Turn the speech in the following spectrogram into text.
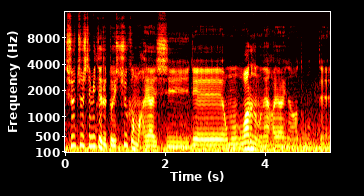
集中して見てると1週間も早いし、で、終わるのもね、早いなと思って。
